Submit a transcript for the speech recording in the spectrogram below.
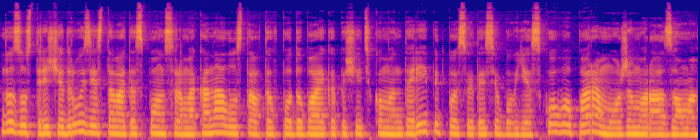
До зустрічі, друзі. Ставайте спонсорами каналу, ставте вподобайки, пишіть коментарі, підписуйтесь обов'язково. Переможемо разом.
